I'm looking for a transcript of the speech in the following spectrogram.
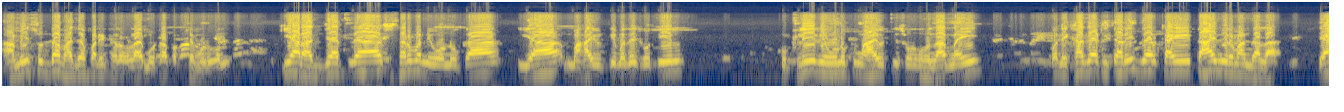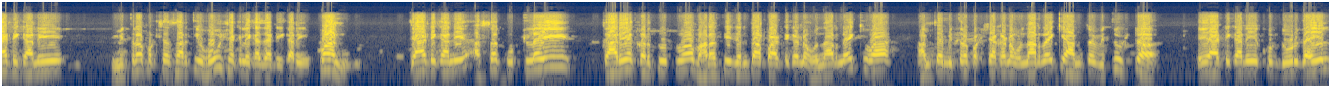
आम्ही सुद्धा भाजपाने ठरवलं आहे मोठा पक्ष म्हणून. की या राज्यातल्या सर्व निवडणुका या महायुतीमध्येच होतील. कुठलीही निवडणूक महायुती सोडून होणार नाही. पण एखाद्या ठिकाणी जर काही टाळ निर्माण झाला त्या ठिकाणी मित्र पक्षासारखी होऊ शकेल एखाद्या ठिकाणी. पण त्या ठिकाणी असं कुठलंही कार्यकर्तृत्व भारतीय जनता पार्टीकडनं होणार नाही किंवा आमच्या मित्र पक्षाकडनं होणार नाही की आमचं वितुष्ट हे या ठिकाणी खूप दूर जाईल.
